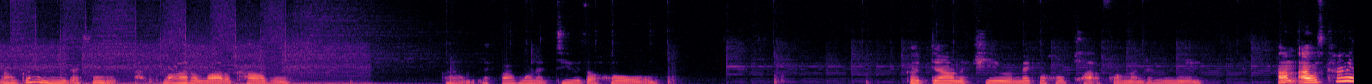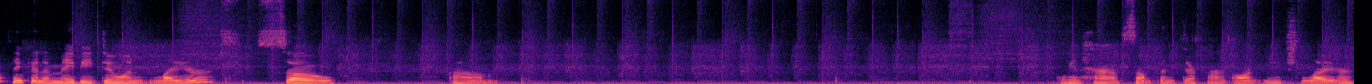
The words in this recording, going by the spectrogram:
I'm gonna need, I think, a lot, a lot of cobble um, if I want to do the whole, go down a few and make the whole platform underneath. I, I was kind of thinking of maybe doing layers, so um, we can have something different on each layer.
